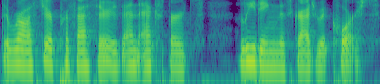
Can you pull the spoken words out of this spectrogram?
the roster of professors and experts leading this graduate course.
